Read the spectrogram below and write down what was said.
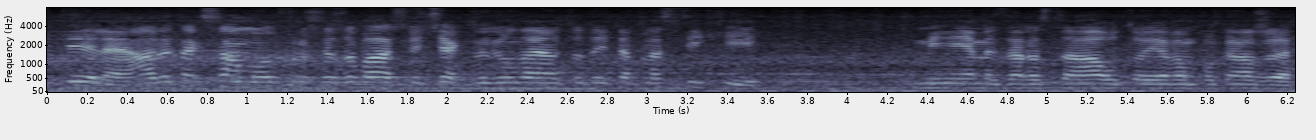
i tyle. Ale tak samo proszę zobaczyć, jak wyglądają tutaj te plastiki. Miniemy zaraz to auto, ja Wam pokażę.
